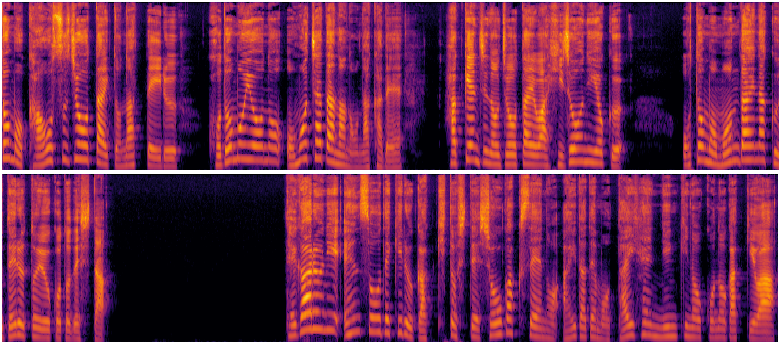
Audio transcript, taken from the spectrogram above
最もカオス状態となっている子供用のおもちゃ棚の中で、発見時の状態は非常に良く、音も問題なく出るということでした。手軽に演奏できる楽器として小学生の間でも大変人気のこの楽器は、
